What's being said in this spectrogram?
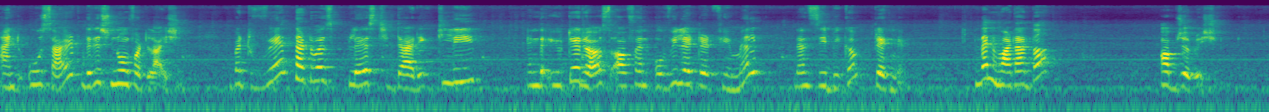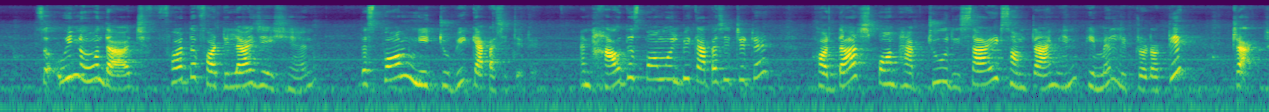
and oocyte there is no fertilization. But when that was placed directly in the uterus of an ovulated female then she become pregnant. Then what are the observation so we know that for the fertilization the sperm need to be capacitated and how the sperm will be capacitated? For that sperm have to reside sometime in female reproductive tract.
